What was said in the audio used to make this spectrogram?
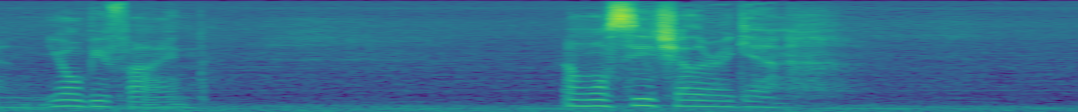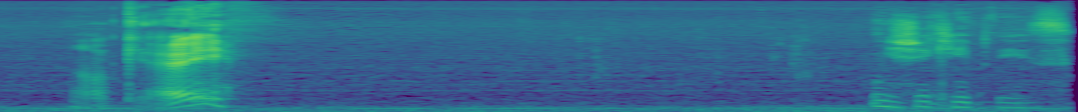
And you'll be fine. And we'll see each other again. Ok. You should keep these.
